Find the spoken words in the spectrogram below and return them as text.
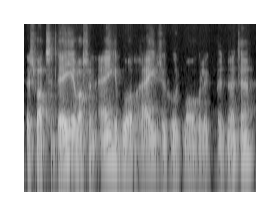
Dus wat ze deden was hun eigen boerderij zo goed mogelijk benutten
